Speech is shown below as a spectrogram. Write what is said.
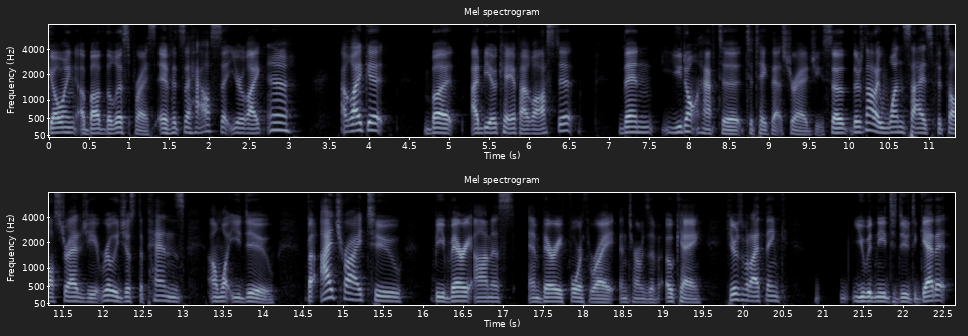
going above the list price. If it's a house that you're like, eh, I like it, but I'd be okay if I lost it, then you don't have to to take that strategy. So there's not a one size fits all strategy. It really just depends on what you do. But I try to be very honest and very forthright in terms of okay, here's what I think you would need to do to get it.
